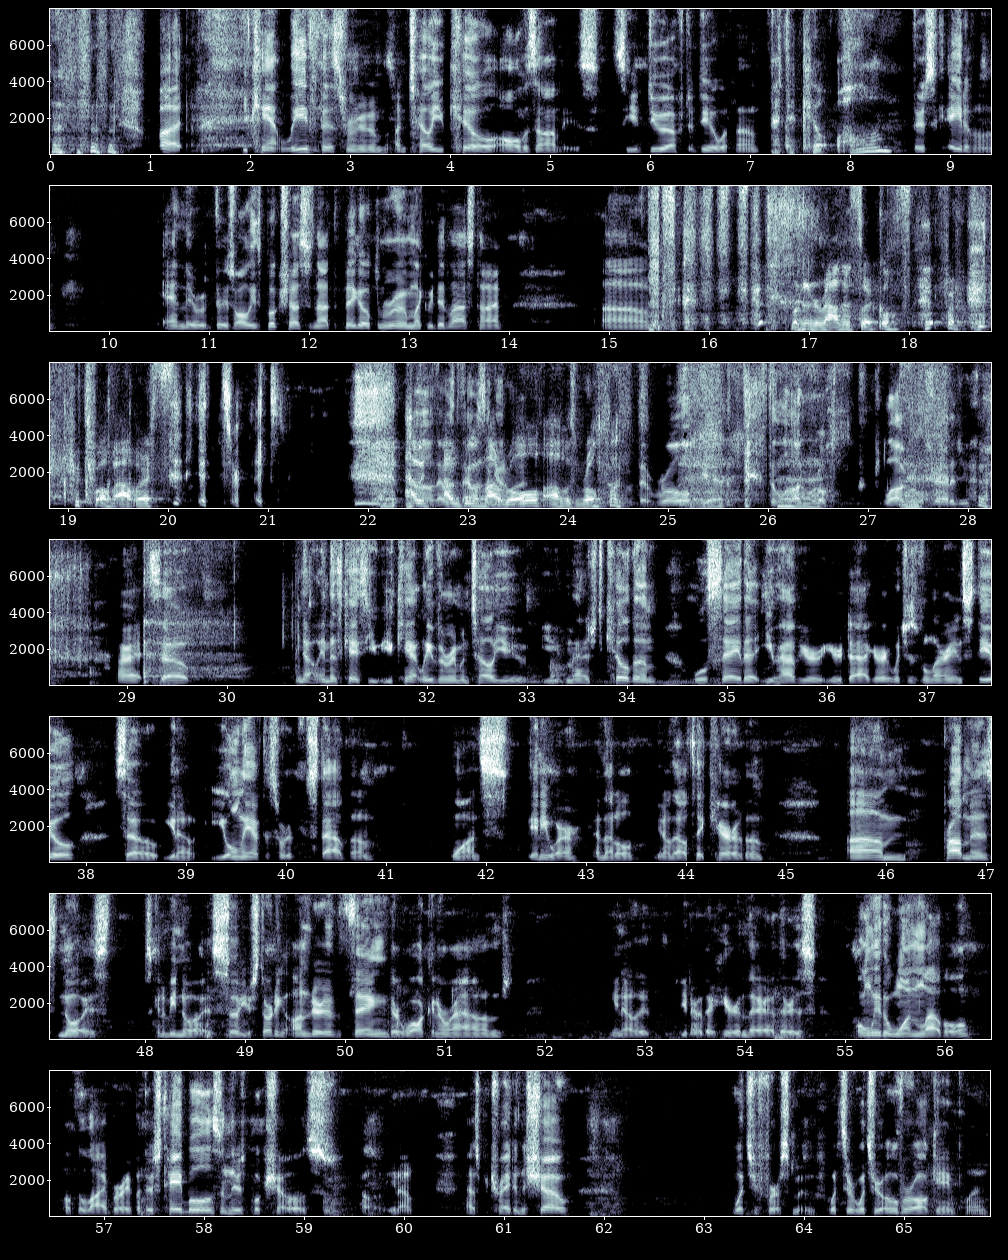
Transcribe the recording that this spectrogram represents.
But you can't leave this room until you kill all the zombies. So you do have to deal with them. I had to kill all of them. There's eight of them, and there there's all these bookshelves. It's not the big open room like we did last time. Um, Running around in circles for, for twelve hours. that's right. I was, Oh, that I was- was doing was my roll. I was rolling. The roll, yeah, the, the log roll, log roll strategy. All right, so no, in this case, you, you can't leave the room until you you've managed to kill them. We'll say that you have your your dagger, which is Valyrian steel. So you know you only have to sort of stab them once anywhere, and that'll you know that'll take care of them. Um, problem is noise. It's going to be noise. So you're starting under the thing. They're walking around. You know, they, you know they're here and there. There's only the one level of the library, but there's tables and there's bookshelves. You know, as portrayed in the show. What's your first move? What's your what's your overall game plan?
